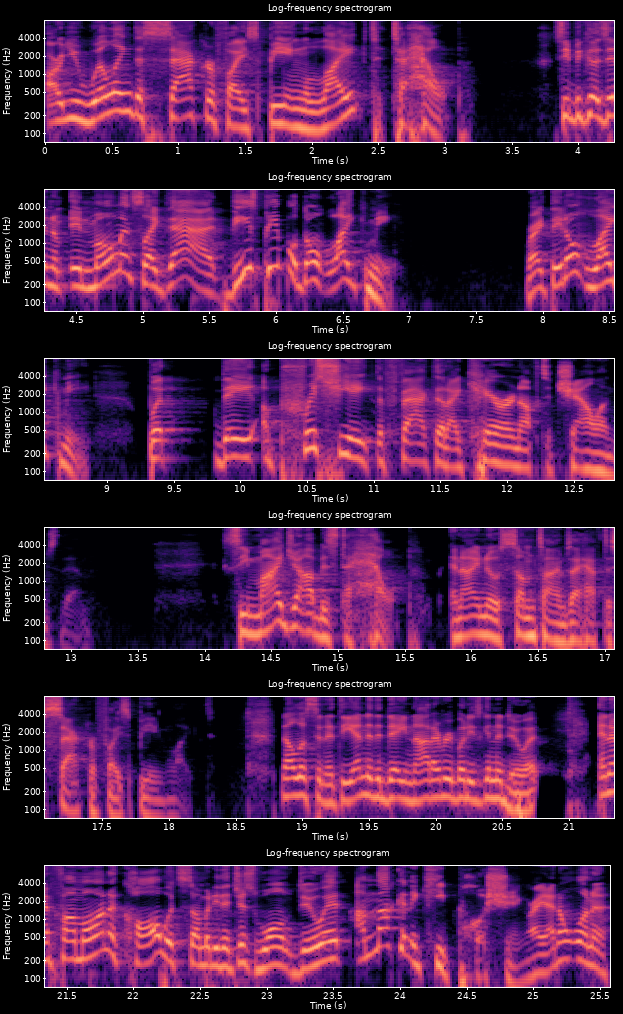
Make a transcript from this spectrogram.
Are you willing to sacrifice being liked to help? See, because in, in moments like that, these people don't like me, right? They don't like me, but they appreciate the fact that I care enough to challenge them. See, my job is to help. And I know sometimes I have to sacrifice being liked. Now, listen, at the end of the day, not everybody's going to do it. And if I'm on a call with somebody that just won't do it, I'm not going to keep pushing, right? I don't want to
